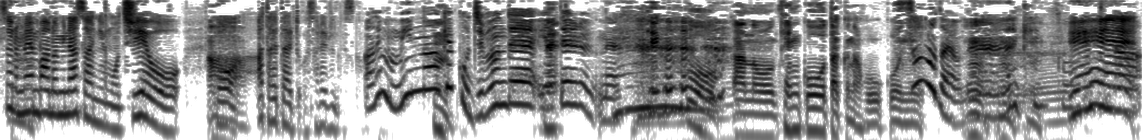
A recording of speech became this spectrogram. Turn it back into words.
そういうのメンバーの皆さんにも知恵をこうあ与えたりとかされるんですか？あ、でもみんな結構自分でやってるよね。結構、あの、健康オタクな方向に。そうだよね。うんうんうん健康的ええな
